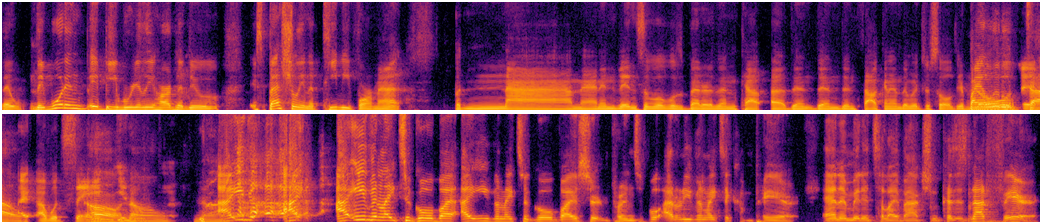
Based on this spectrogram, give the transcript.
That they wouldn't it be really hard to do, especially in a TV format. But nah, man, Invincible was better than Cap, uh, than than than Falcon and the Winter Soldier by a little bit. doubt. I, I would say. oh you know. no, no. I even I I even like to go by I even like to go by a certain principle. I don't even like to compare animated to live action because it's not fair.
